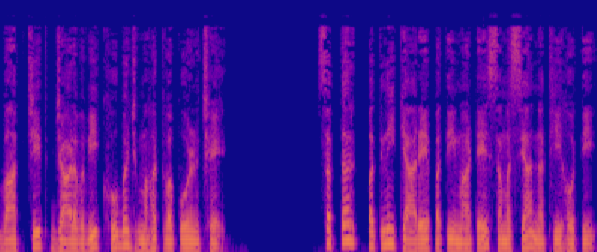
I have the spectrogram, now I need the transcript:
વાતચીત જાળવવી ખૂબ જ મહત્વપૂર્ણ છે. સત્તર, પત્ની ક્યારે પતિ માટે સમસ્યા નથી હોતી?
